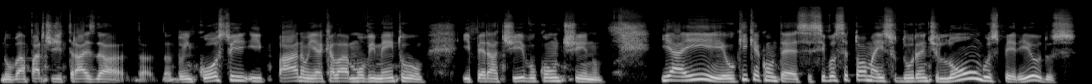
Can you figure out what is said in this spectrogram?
no, na parte de trás da, da do encosto e, e, param, e é aquele movimento hiperativo contínuo. E aí, o que, que acontece? Se você toma isso durante longos períodos,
